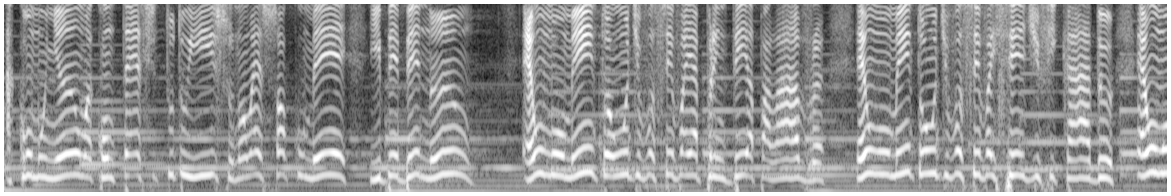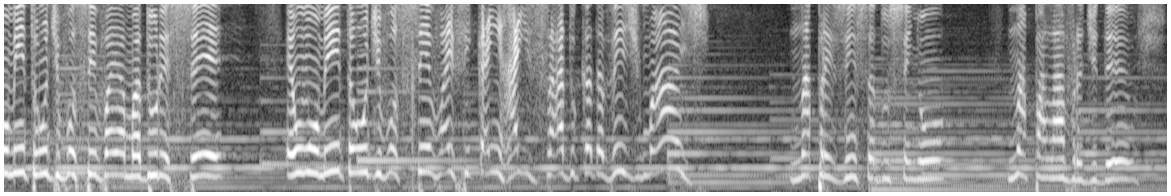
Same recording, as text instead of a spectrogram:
A comunhão acontece tudo isso, não é só comer e beber, não. É um momento onde você vai aprender a palavra, é um momento onde você vai ser edificado, é um momento onde você vai amadurecer, é um momento onde você vai ficar enraizado cada vez mais na presença do Senhor, na palavra de Deus.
